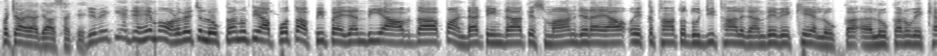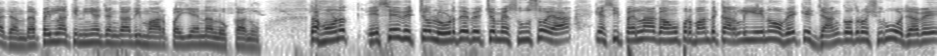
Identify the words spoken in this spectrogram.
ਪਹੁੰਚਾਇਆ ਜਾ ਸਕੇ। ਜਿਵੇਂ ਕਿ ਅਜਿਹੇ ਮਾਹੌਲ ਵਿੱਚ ਲੋਕਾਂ ਨੂੰ ਤੇ ਆਪੋ ਧਾਪੀ ਪੈ ਜਾਂਦੀ ਆ ਆਪਦਾ ਭਾਂਡਾ ਟਿੰਡਾ ਤੇ ਸਮਾਨ ਜਿਹੜਾ ਆ ਉਹ ਇੱਕ ਥਾਂ ਤੋਂ ਦੂਜੀ ਥਾਂ ਲਿਜਾਂਦੇ ਵੇਖੇ ਆ ਲੋਕਾਂ ਲੋਕਾਂ ਨੂੰ ਵੇਖਿਆ ਜਾਂਦਾ। ਪਹਿਲਾਂ ਕਿੰਨੀਆਂ ਜੰਗਾਂ ਦੀ ਮਾਰ ਪਈ ਹੈ ਇਹਨਾਂ ਲੋਕਾਂ ਨੂੰ। ਤਾਂ ਹੁਣ ਇਸੇ ਵਿੱਚੋਂ ਲੋੜ ਦੇ ਵਿੱਚੋਂ ਮਹਿਸੂਸ ਹੋਇਆ ਕਿ ਅਸੀਂ ਪਹਿਲਾਂ ਅਗਾਊਂ ਪ੍ਰਬੰਧ ਕਰ ਲਈਏ ਨਾ ਹੋਵੇ ਕਿ ਜੰਗ ਉਧਰੋਂ ਸ਼ੁਰੂ ਹੋ ਜਾਵੇ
